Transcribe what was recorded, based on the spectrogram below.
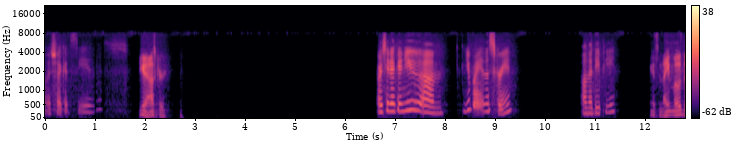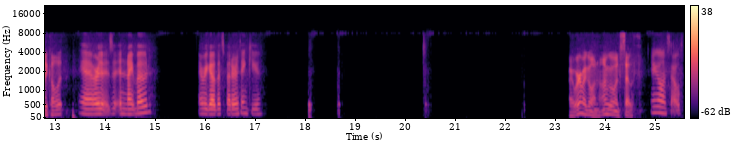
I wish I could see this. you can ask her. Martina, can you um can you brighten the screen on the DP? I think it's night mode they call it. Yeah, or is it in night mode? There we go. That's better. Thank you. All right, where am I going? I'm going south. You're going south,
